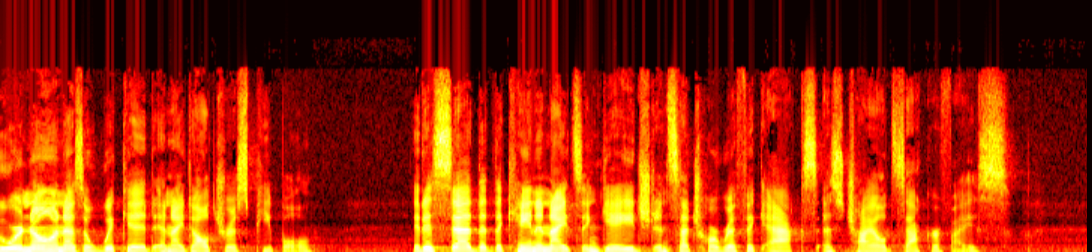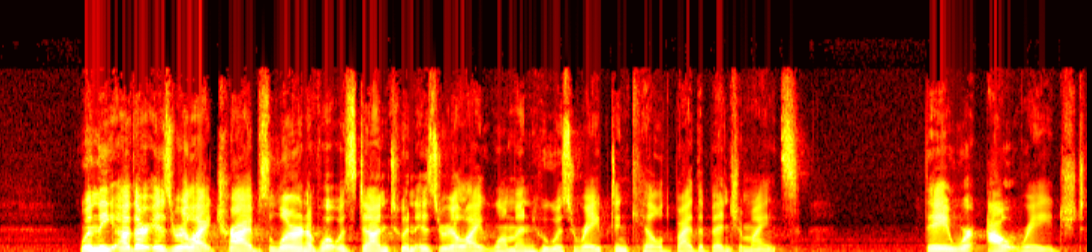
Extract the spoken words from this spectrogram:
who were known as a wicked and idolatrous people. It is said that the Canaanites engaged in such horrific acts as child sacrifice. When the other Israelite tribes learn of what was done to an Israelite woman who was raped and killed by the Benjamites, they were outraged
